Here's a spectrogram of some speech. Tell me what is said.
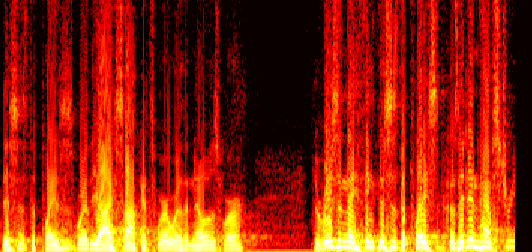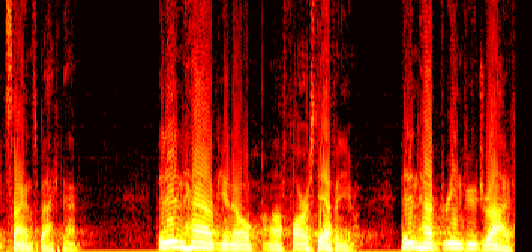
This is the places where the eye sockets were, where the nose were. The reason they think this is the place is because they didn't have street signs back then. They didn't have, you know, uh, Forest Avenue. They didn't have Greenview Drive.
